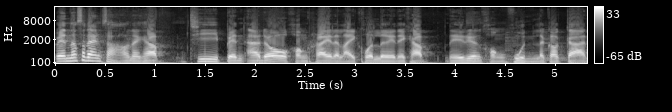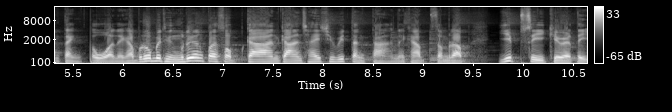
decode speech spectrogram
เป็นนักแสดงสาวนะครับที่เป็นไอดอลของใครหลาย ๆ คนเลยนะครับในเรื่องของหุ่นแล้วก็การแต่งตัวนะครับรวมไปถึงเรื่องประสบการณ์การใช้ชีวิตต่าง ๆ นะครับสำหรับยิปซีเกียรติ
